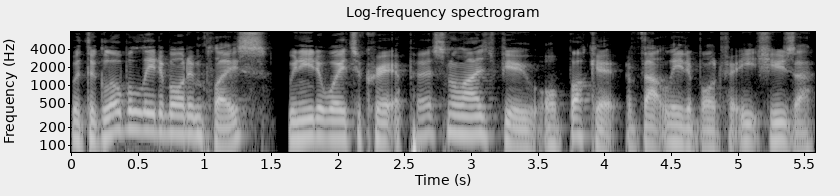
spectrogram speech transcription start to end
With the global leaderboard in place, we need a way to create a personalized view or bucket of that leaderboard for each user.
